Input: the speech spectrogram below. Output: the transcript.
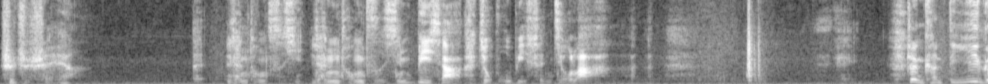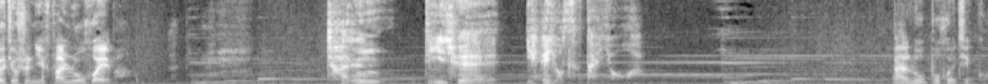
是指谁呀、人同此心，人同此心，陛下就不必深究啦。朕看第一个就是你樊如慧吧。臣的确也有此担忧啊。白露不会进宫，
